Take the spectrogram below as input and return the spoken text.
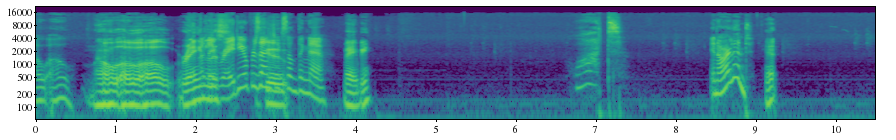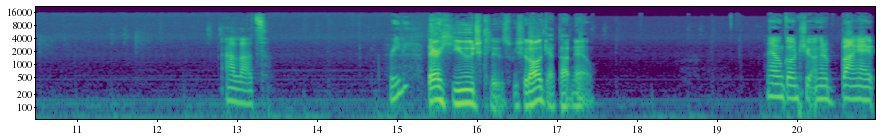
Oh, oh. Oh, oh, oh. Are Rainless. they radio presenting goo. something now? Maybe. What? In Ireland? Yeah. Ah, lads. Really? They're huge clues. We should all get that now. Now I'm going through, I'm going to bang out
